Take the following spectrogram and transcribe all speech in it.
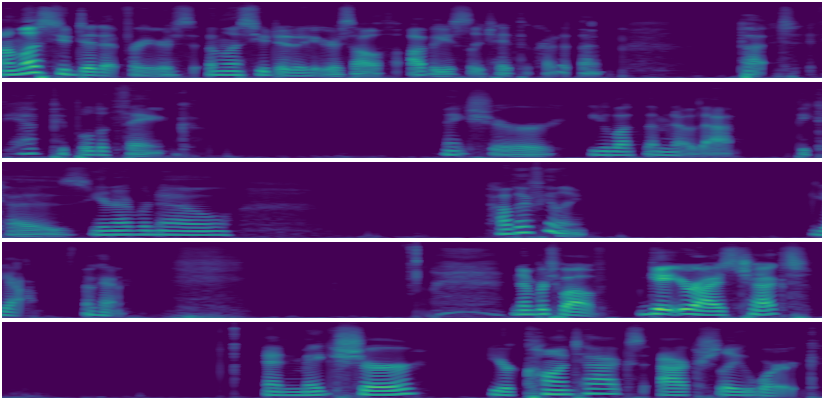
unless you did it for yours unless you did it yourself. Obviously take the credit then. But if you have people to thank make sure you let them know that because you never know how they're feeling. Yeah. Okay. Number 12 get your eyes checked and make sure your contacts actually work.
